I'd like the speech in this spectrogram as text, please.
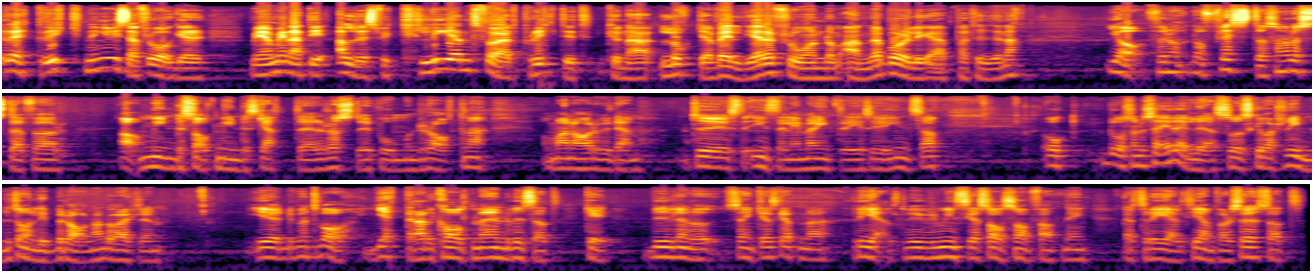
rätt riktning i vissa frågor. Men jag menar att det är alldeles för klent för att på riktigt kunna locka väljare från de andra borgerliga partierna. Ja, för de, de flesta som röstar för ja, mindre stat, mindre skatter röstar ju på Moderaterna. Om man har den inställningen men inte är så insatt. Och då som du säger Elias så ska det varit rimligt om Liberalerna då verkligen det behöver inte vara jätteradikalt men ändå visa att okej, okay, vi vill ändå sänka skatterna rejält. Vi vill minska statens omfattning rätt rejält jämförelse så att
